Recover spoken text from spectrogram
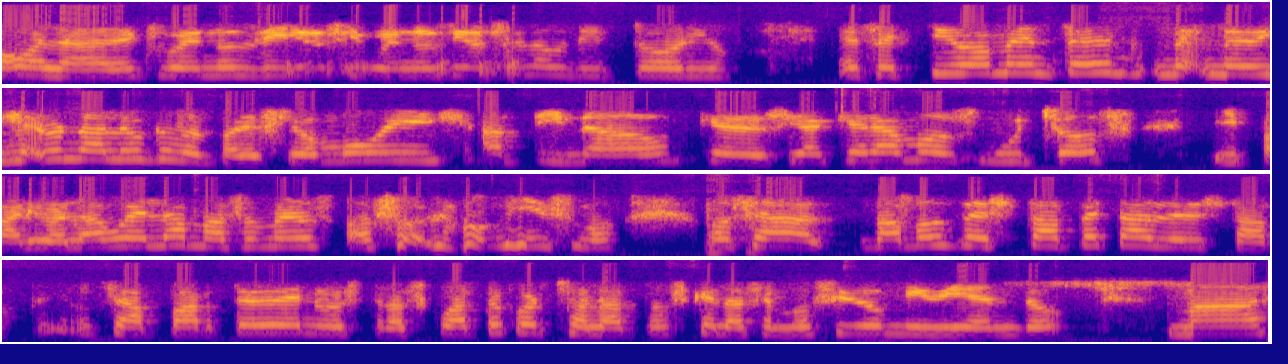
Hola Alex, buenos días y buenos días al auditorio. Efectivamente, me, dijeron algo que me pareció muy atinado, que decía que éramos muchos y parió la abuela, más o menos pasó lo mismo. O sea, vamos destape tal destape. O sea, aparte de nuestras cuatro corcholatas que las hemos ido midiendo, más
